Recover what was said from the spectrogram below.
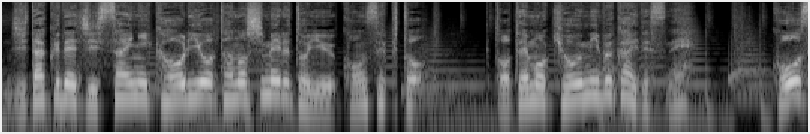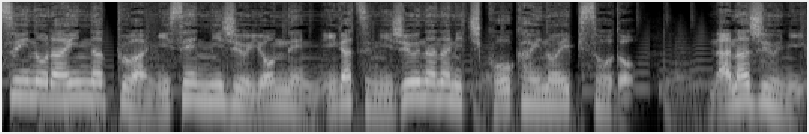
自宅で実際に香りを楽しめるというコンセプトとても興味深いですね。香水のラインナップは2024年2月27日公開のエピソード。72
